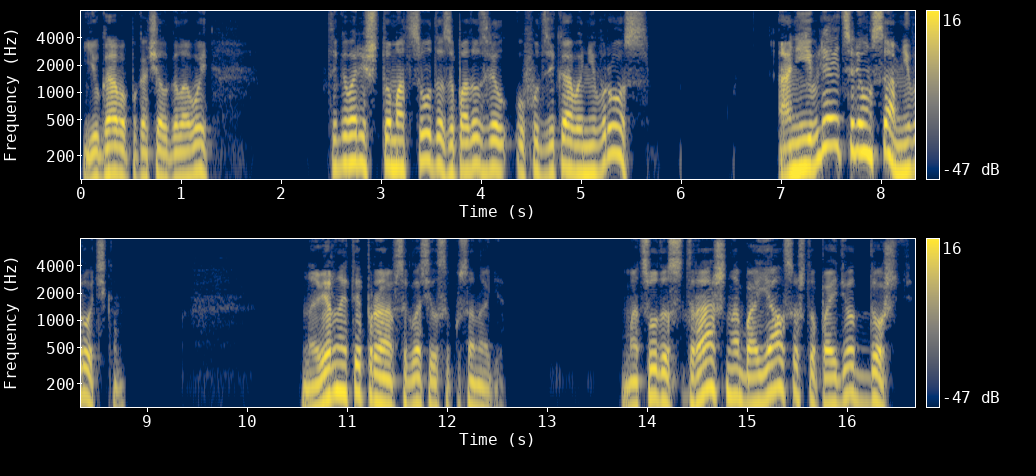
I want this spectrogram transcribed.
Югава покачал головой. «Ты говоришь, что Мацуда заподозрил у Фудзикава невроз, а не является ли он сам невротиком?» «Наверное, ты прав», — согласился Кусанаги. Мацуда страшно боялся, что пойдет дождь.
